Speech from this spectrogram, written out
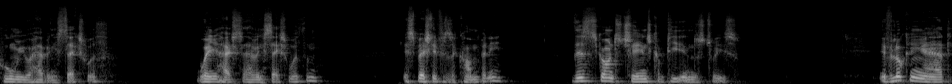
whom you're having sex with, when you're having sex with them, especially if it's a company? This is going to change complete industries. If looking at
